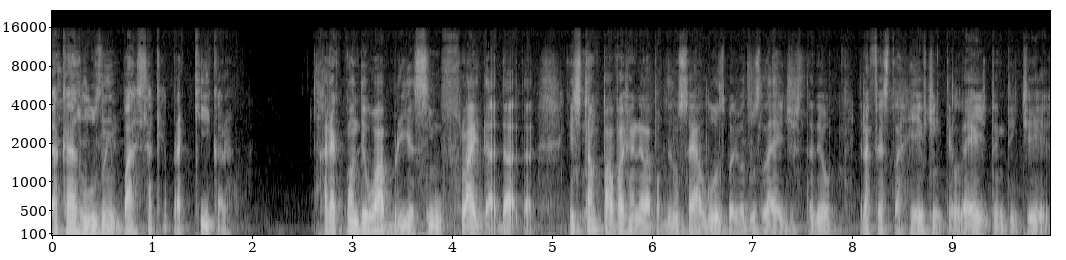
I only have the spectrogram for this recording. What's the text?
aquelas luzes lá embaixo, será que é pra aqui, cara? Cara, quando eu abri, assim, o fly da... da- da- a gente tampava a janela pra poder não sair a luz pra dos LEDs, entendeu? Era festa rave, tinha que ter LED, tinha que ter...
